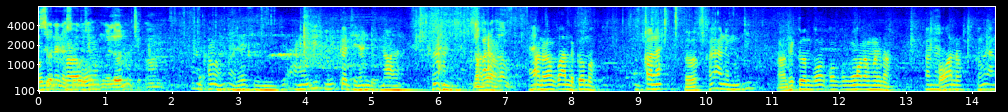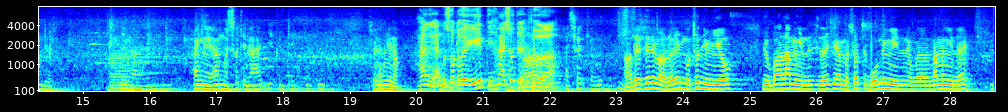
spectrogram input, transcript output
Có sữa này là sữa của người lớn của trẻ con. Không ở đây thì ăn ít mấy cân thì ăn đủ no rồi. Ăn nó bắt vâng. được không? Đấy. ăn được không? Có ăn được cơm không? Con á ừ. Có ăn được một ít. À, thế cơm có, có, có ngon không hay nào? Con Có ăn không? cũng ăn được. À, nhưng mà hai người ăn một suất thì hơi ít một tí. Thế như nào hai người ăn một suất hơi ít thì hai suất thì À. thừa hai suất thì à, thế thế thì bảo lấy một suất nhiều nhiều ví dụ 35 nghìn lấy cho em một suất 40 nghìn hoặc là 50 nghìn đấy ừ.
